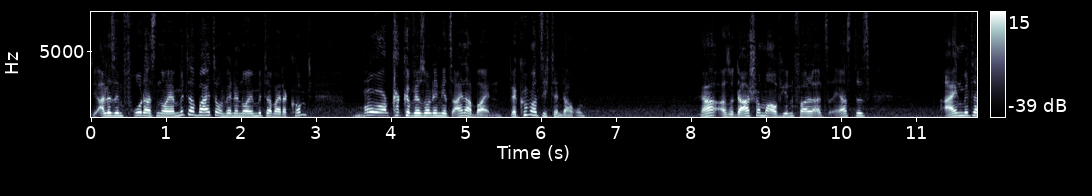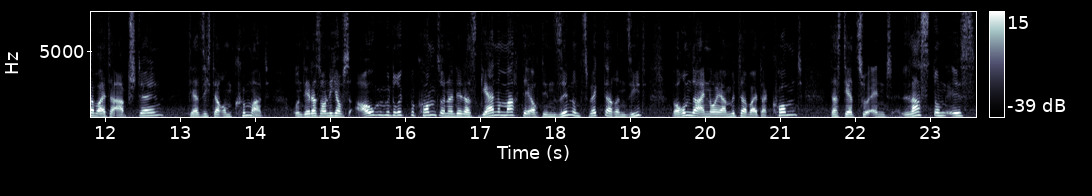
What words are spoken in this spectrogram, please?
Die alle sind froh, dass ein neuer Mitarbeiter und wenn ein neuer Mitarbeiter kommt, boah, Kacke, wer soll denn jetzt einarbeiten? Wer kümmert sich denn darum? Ja, also da schon mal auf jeden Fall als erstes einen Mitarbeiter abstellen, der sich darum kümmert. und der das auch nicht aufs Auge gedrückt bekommt, sondern der das gerne macht, der auch den Sinn und Zweck darin sieht, warum da ein neuer Mitarbeiter kommt, dass der zur Entlastung ist,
